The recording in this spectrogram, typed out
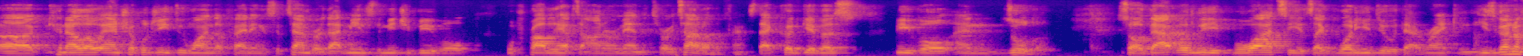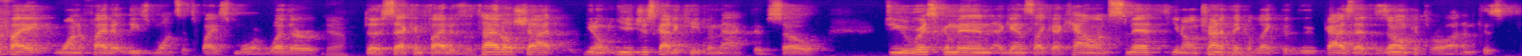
uh, Canelo and Triple G do wind up fighting in September, that means Dimitri Bivol will probably have to honor a mandatory title defense. That could give us Bivol and Zurdo. So that would leave Buatsi. It's like, what do you do with that ranking? He's going to fight, want to fight at least once or twice more. Whether yeah. the second fight is a title shot, you know, you just got to keep him active. So, do you risk him in against like a Callum Smith? You know, I'm trying to think mm-hmm. of like the, the guys that DAZN could throw at him because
